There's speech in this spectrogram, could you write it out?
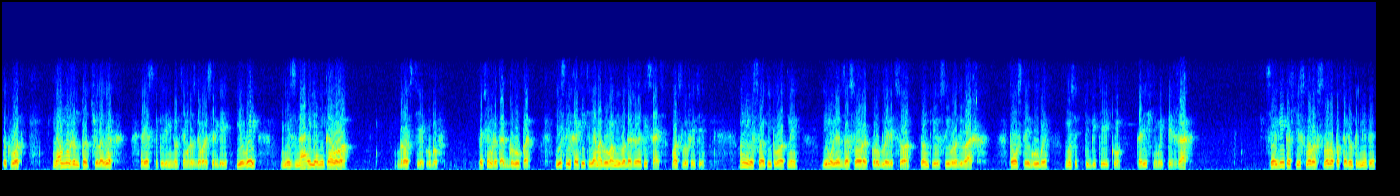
Так вот, нам нужен тот человек, резко переменил тему разговора Сергей. И вы не знаю я никого. Бросьте, Якубов. Зачем же так глупо? Если хотите, я могу вам его даже описать. Вот слушайте. Он невысокий, плотный, ему лет за сорок, круглое лицо, тонкие усы вроде ваших, толстые губы, носит тюбетейку, коричневый пиджак. Сергей почти слово в слово повторил приметы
